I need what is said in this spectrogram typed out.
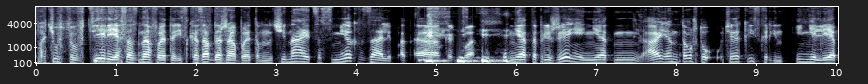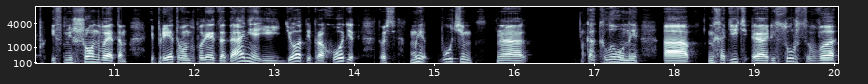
почувствовав в теле и осознав это, и сказав даже об этом, начинается смех в зале, от, а, как бы не от напряжения, не от, а от того, что человек искренен и нелеп, и смешон в этом, и при этом он выполняет задание, и идет, и проходит. То есть мы учим, а, как клоуны, а, находить а, ресурс в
